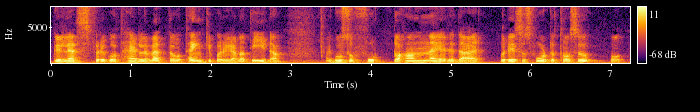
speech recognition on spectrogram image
bli less för det går åt helvete och tänker på det hela tiden. Det går så fort att hamna i det där och det är så svårt att ta sig uppåt.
